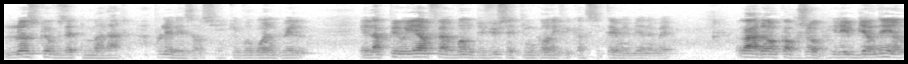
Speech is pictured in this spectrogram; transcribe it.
Lorsque vous êtes malade, appelez les anciens qui vous de l'huile et la prière fervente du juste est une grande efficacité, mes bien-aimés. Regardez encore Job, il est bien dit, hein,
